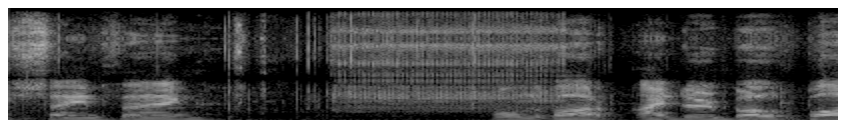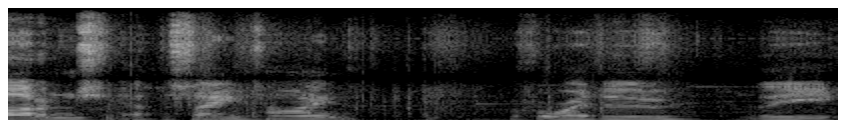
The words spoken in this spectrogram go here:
Same thing on the bottom. I do both bottoms at the same time before I do the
